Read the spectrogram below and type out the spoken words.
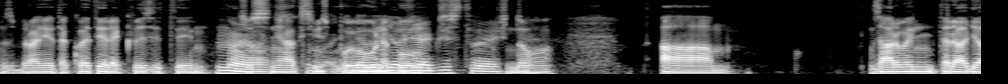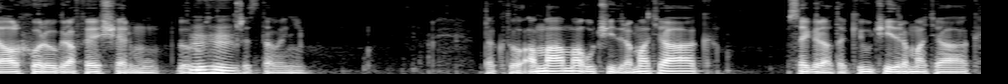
zbraně, takové ty rekvizity, no co jo, se nějak s tím spojují. Nebo, že existuje ještě. no, a zároveň teda dělal choreografie šermu do různých Mhm. mm-hmm. představení. Tak to. A máma učí dramaťák, Segra taky učí dramaťák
